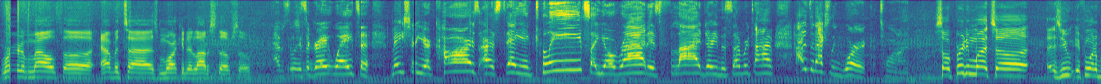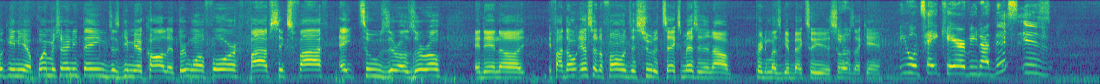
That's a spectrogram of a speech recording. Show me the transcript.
word of mouth, uh, advertise, market a lot of stuff. So Absolutely. It's a great way to make sure your cars are staying clean so your ride is fly during the summertime. How does it actually work, Twan? So pretty much, uh, as you, if you want to book any appointments or anything, just give me a call at 314-565-8200. And then uh, if I don't answer the phone, just shoot a text message and I'll pretty much get back to you as soon as I can. He will take care of you. Now, this is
